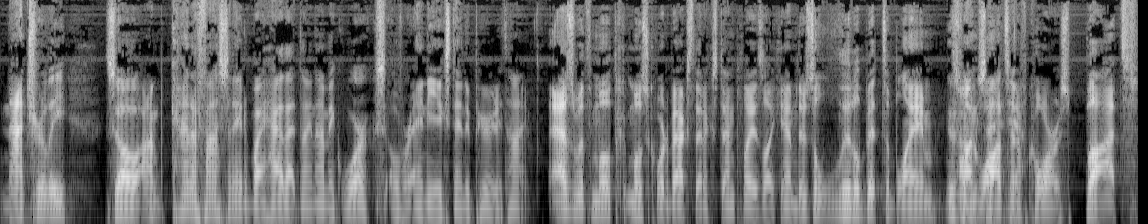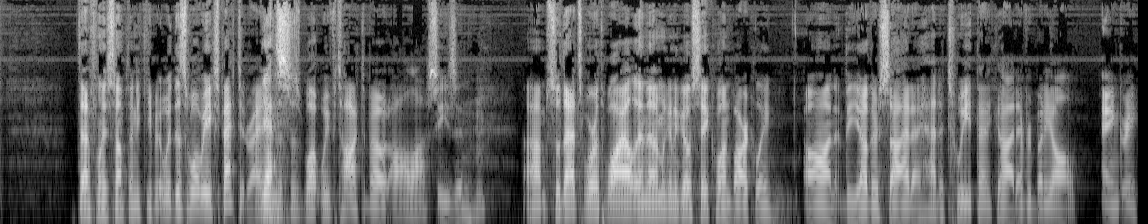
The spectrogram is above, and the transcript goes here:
naturally. So I'm kind of fascinated by how that dynamic works over any extended period of time. As with most, most quarterbacks that extend plays like him, there's a little bit to blame on saying, Watson, yeah. of course, but definitely something to keep it. This is what we expected, right? Yes. Mm-hmm. this is what we've talked about all offseason. Um, so that's worthwhile. And then I'm going to go Saquon Barkley on the other side. I had a tweet that got everybody all angry.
